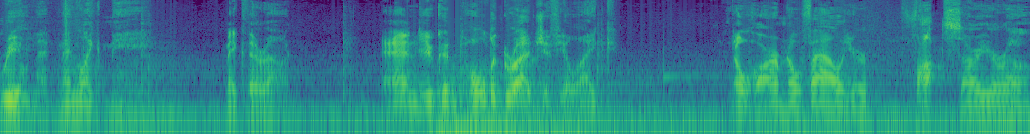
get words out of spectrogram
real men, men like me, make their own. And you could hold a grudge if you like. No harm, no foul. Your thoughts are your own.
